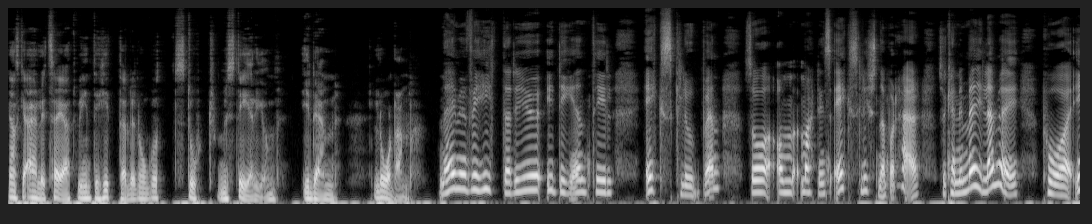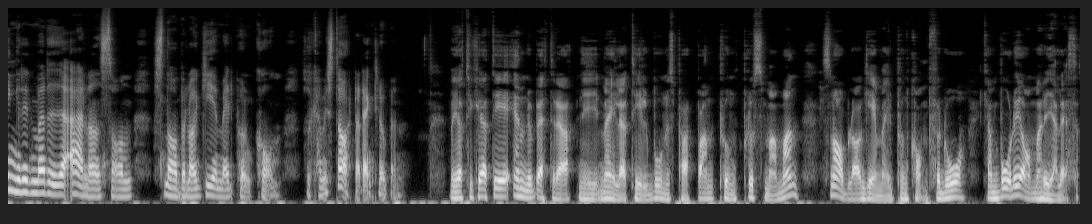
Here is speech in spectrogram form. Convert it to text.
ganska ärligt säga att vi inte hittade något stort mysterium i den lådan. Nej, men vi hittade ju idén till X-klubben. Så om Martins ex lyssnar på det här så kan ni mejla mig på ingridmariaerlandsson gmail.com så kan vi starta den klubben. Men jag tycker att det är ännu bättre att ni mejlar till bonuspappan.plusmamman gmail.com för då kan både jag och Maria läsa.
